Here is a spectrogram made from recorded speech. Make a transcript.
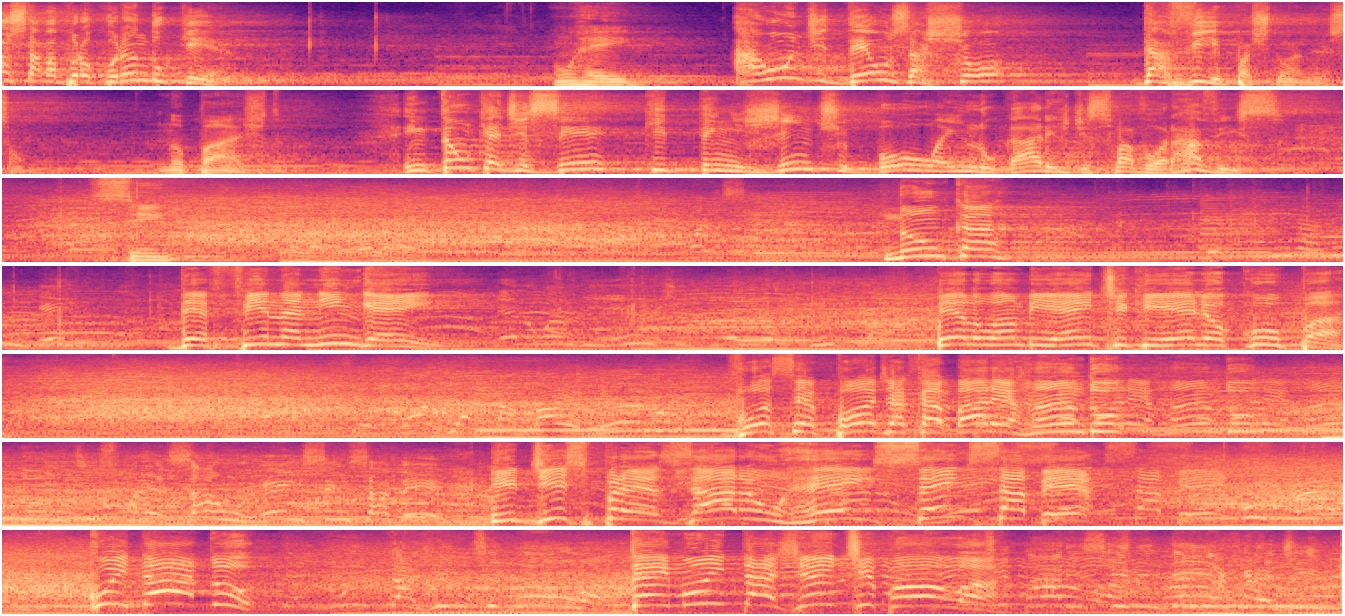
Deus estava procurando o quê? Um rei Aonde Deus achou Davi, pastor Anderson? no pasto. Então quer dizer que tem gente boa em lugares desfavoráveis? Sim. Nunca defina ninguém pelo ambiente que ele ocupa. Você pode acabar errando Desprezar um rei sem saber. e desprezar um rei sem saber. Cuidado! Muita gente boa. Tem muita gente boa que ninguém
